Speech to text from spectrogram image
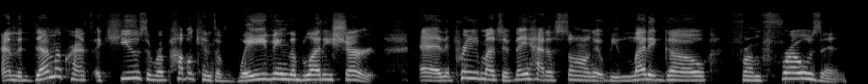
And the Democrats accused the Republicans of waving the bloody shirt. And pretty much, if they had a song, it would be Let It Go from Frozen.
